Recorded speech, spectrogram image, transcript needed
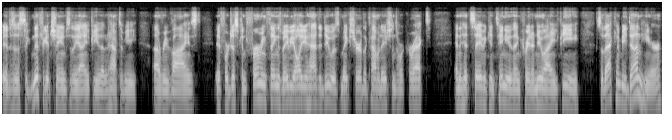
it is a significant change to the IEP that would have to be uh, revised. If we're just confirming things, maybe all you had to do was make sure the accommodations were correct and hit save and continue, then create a new IEP. So that can be done here.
